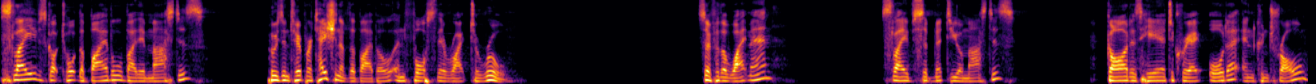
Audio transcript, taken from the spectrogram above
Slaves got taught the Bible by their masters, whose interpretation of the Bible enforced their right to rule. So, for the white man, slaves submit to your masters. God is here to create order and control.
